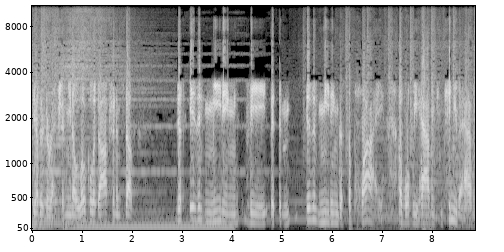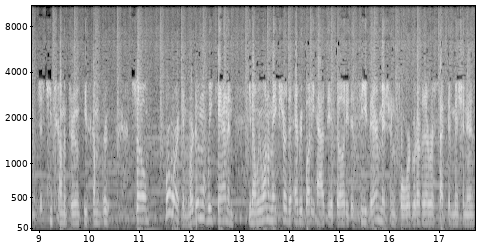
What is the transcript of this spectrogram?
the other direction. You know, local adoption and stuff just isn't meeting the, the, the isn't meeting the supply of what we have and continue to have, and it just keeps coming through and keeps coming through. So we're working. We're doing what we can, and you know we want to make sure that everybody has the ability to see their mission forward, whatever their respective mission is,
